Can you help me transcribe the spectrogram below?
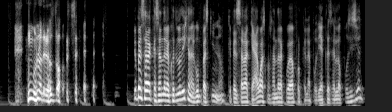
Ninguno de los dos. Yo pensaba que Sandra Cueva, lo dije en algún pasquín, ¿no? Que pensaba que aguas con Sandra Cueva porque la podía crecer la oposición.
